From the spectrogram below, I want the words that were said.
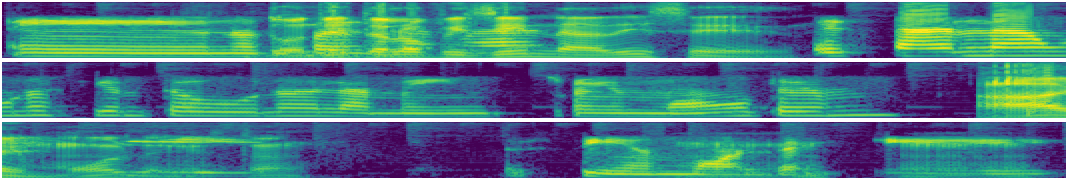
Eh, Mm. ¿Dónde está la oficina? Dice. Está en la 101 de la Main Street Molden. Ah, en Molden Y- está. Sí, en Molden. Y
